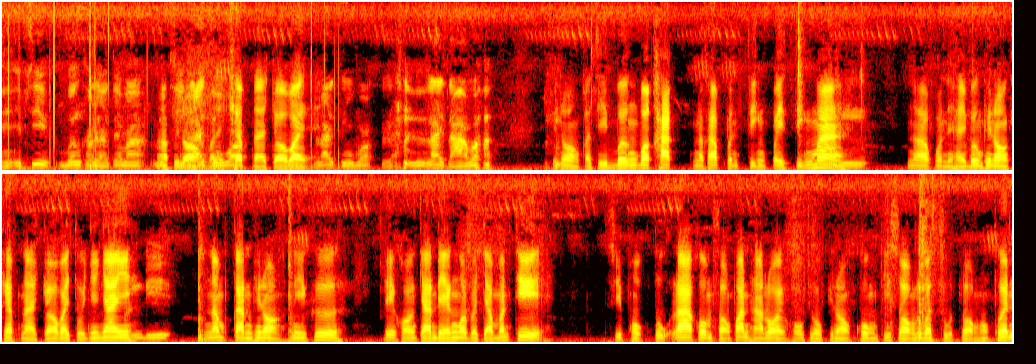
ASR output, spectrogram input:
ให้เอฟซีเบิ้งเขาเลยแต่ว่าเอาพี่น้องหลายไปตัวแคปหน้าจอไว้ ไล่ตัวบ่ไล่ตาว่าพี่น้องก็สิเบิ้งบ่คักนะครับเป็นสิ่งไปสิ่งมานะครับวันนี้ให้เบิ้งพี่น้องแคปหน้าจอไว้ตัวใหญ่มันดีๆน้ำกันพี่น้องนี่คือเลขของจานแดงงวดประจำวันที่ 16 ตุลาคม 2566พี่น้องคงที่ 2 หรือว่าสูตร 2 ของเพิ่น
